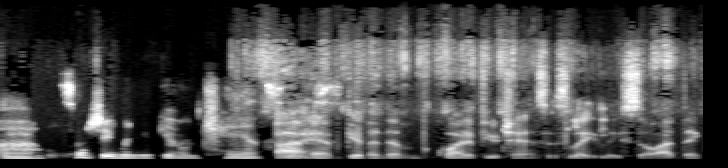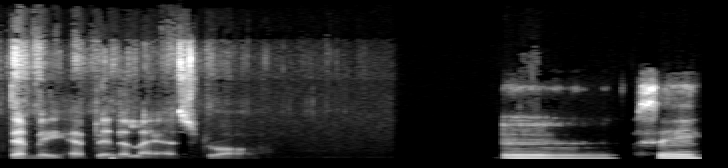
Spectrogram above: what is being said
Oh, especially when you give them chances. I have given them quite a few chances lately, so I think that may have been the last straw. Mm, see,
